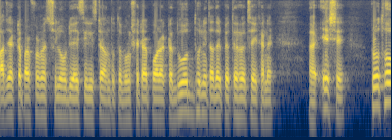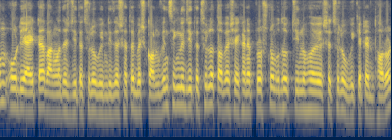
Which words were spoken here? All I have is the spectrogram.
বাজে একটা পারফরমেন্স ছিল ওডিআই সিরিজটা অন্তত, এবং সেটার পর একটা দুয়োধ্বনি তাদের পেতে হয়েছে এখানে এসে। প্রথম ওডিআইটা বাংলাদেশ জিতেছিল উইন্ডিজের সাথে, বেশ কনভিনসিংলি জিতেছিল, তবে সেখানে প্রশ্নবোধক চিহ্ন হয়ে এসেছিল উইকেটের ধরন,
